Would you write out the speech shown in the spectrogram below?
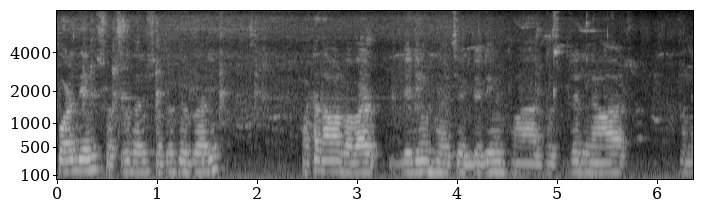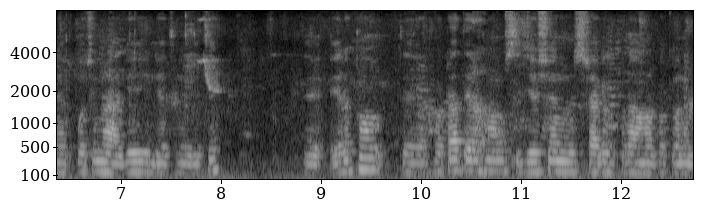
পরের দিন, সতেরো তারিখ, সতেরো ফেব্রুয়ারি, হঠাৎ আমার বাবার ব্লিডিং হয়েছে ব্লিডিং হওয়ার হসপিটাল নেওয়ার মানে পৌঁছানোর আগেই ডেথ হয়ে গেছে। এরকম হঠাৎ এরকম সিচুয়েশন স্ট্রাগল করা আমার পক্ষে অনেক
